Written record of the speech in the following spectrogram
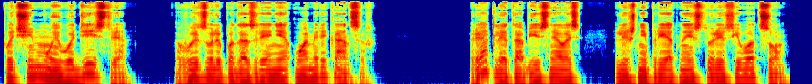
почему его действия вызвали подозрения у американцев. Вряд ли это объяснялось лишь неприятной историей с его отцом.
